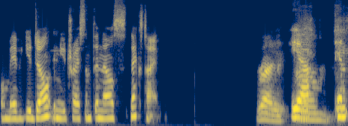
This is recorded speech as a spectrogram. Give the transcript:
or maybe you don't and you try something else next time right yeah um, and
